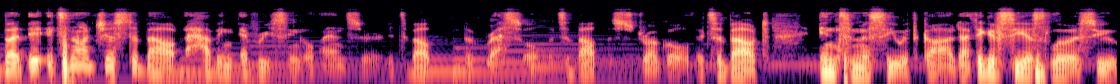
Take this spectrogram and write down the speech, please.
But it's not just about having every single answer. It's about the wrestle. It's about the struggle. It's about intimacy with God. I think of C.S. Lewis, who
